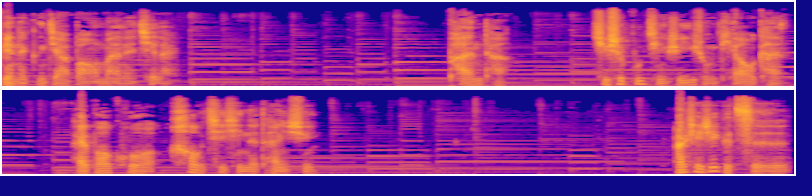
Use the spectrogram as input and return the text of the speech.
变得更加饱满了起来。盘它，其实不仅是一种调侃，还包括好奇心的探寻。而且这个词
